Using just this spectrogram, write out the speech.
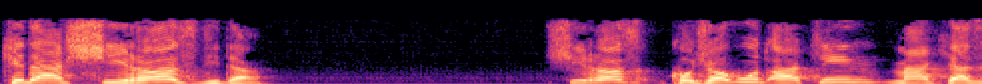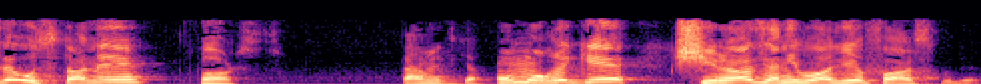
که در شیراز دیدم. شیراز کجا بود آرتین مرکز استان فارس. دمت گرم اون موقع که شیراز یعنی والی فارس بوده.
